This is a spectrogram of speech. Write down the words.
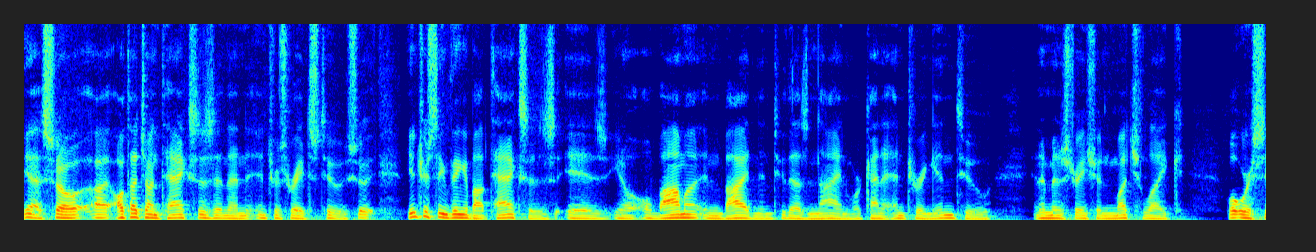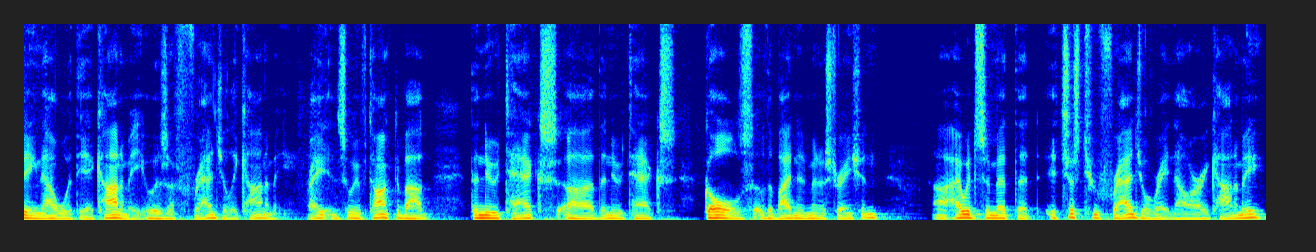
Yeah, so uh, I'll touch on taxes and then interest rates too. So the interesting thing about taxes is, you know, Obama and Biden in 2009 were kind of entering into an administration much like what we're seeing now with the economy. It was a fragile economy, right? And so we've talked about the new tax, uh, the new tax goals of the Biden administration. Uh, I would submit that it's just too fragile right now, our economy,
